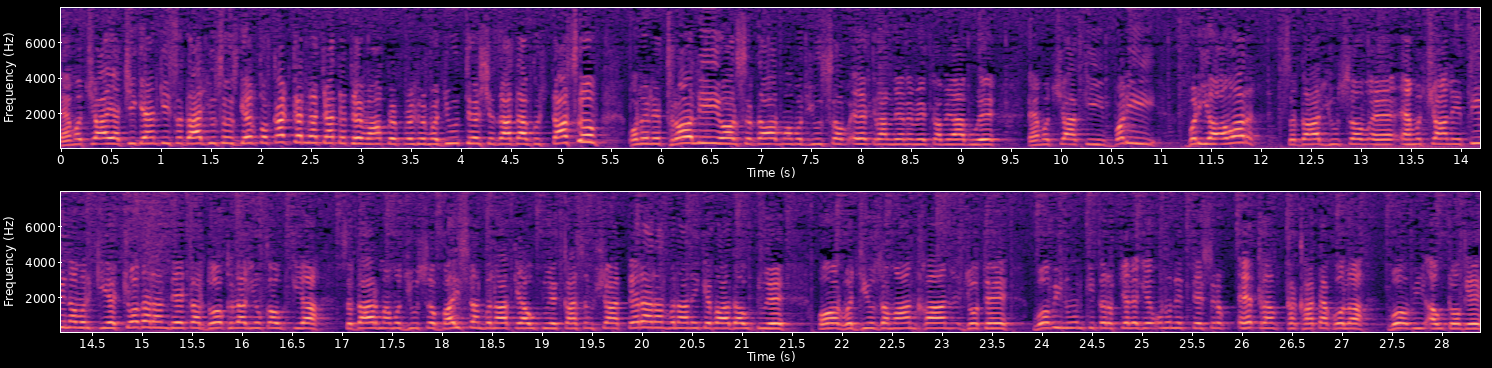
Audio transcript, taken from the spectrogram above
शाह अच्छी गेंद की सरदार यूसुफ इस गेंद को कट करना चाहते थे, वहाँ पर प्लेयर मौजूद थे शहजादा गुस्तासुफ। उन्होंने थ्रो ली और सरदार मोहम्मद यूसुफ एक रन लेने में कामयाब हुए। अहमद शाह की बड़ी, बढ़िया ओवर। सरदार यूसुफ अहमद शाह ने तीन ओवर किए, चौदह रन देकर दो खिलाड़ियों को आउट किया। सरदार मोहम्मद यूसुफ बाईस रन बना के आउट हुए। कासिम शाह तेरह रन बनाने के बाद आउट हुए। और वज़ीर जमान खान जो थे वो भी नून की तरफ़ चले गए। उन्होंने सिर्फ़ एक रन का खाता खोला वो भी आउट हो गए।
